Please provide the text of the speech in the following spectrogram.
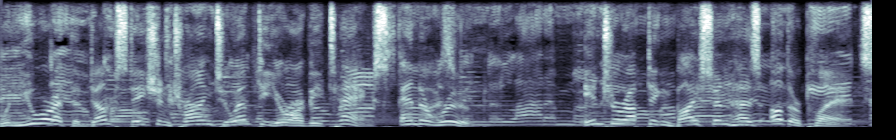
when you are at the dump station trying to empty your RV tanks and a rude. Interrupting Bison has other plans.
